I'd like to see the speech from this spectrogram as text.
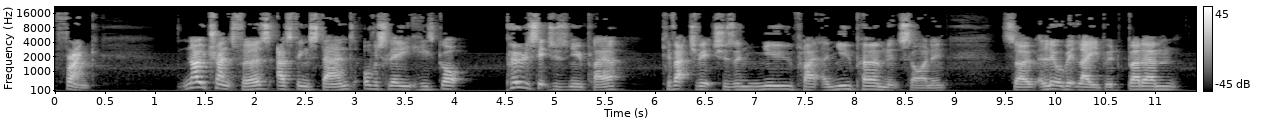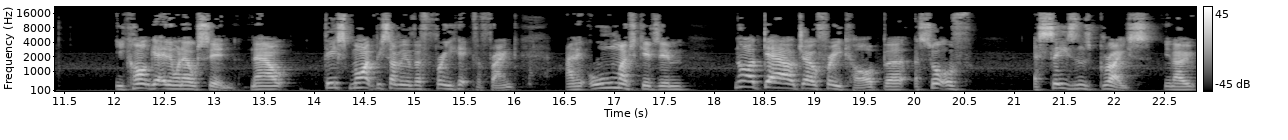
Frank, no transfers as things stand. Obviously, he's got Pulisic as a new player, Kovacevic as a new a new permanent signing. So a little bit laboured, but um, you can't get anyone else in. Now, this might be something of a free hit for Frank, and it almost gives him not a get out jail free card, but a sort of a season's grace. You know,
